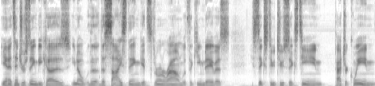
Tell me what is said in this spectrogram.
Yeah, and it's interesting because you know the the size thing gets thrown around with Akeem Davis. He's 6'2", 216 Patrick Queen,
